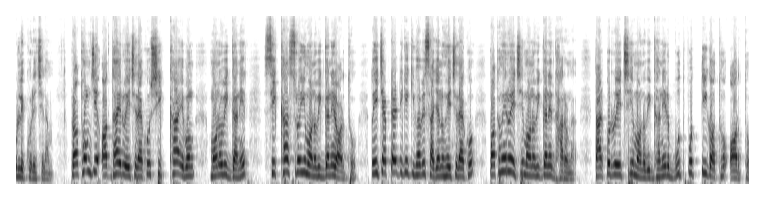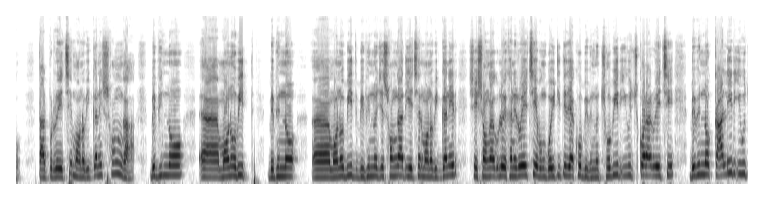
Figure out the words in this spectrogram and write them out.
উল্লেখ করেছিলাম। প্রথম যে অধ্যায় রয়েছে, দেখো, শিক্ষা এবং মনোবিজ্ঞানের, শিক্ষাশ্রয়ী মনোবিজ্ঞানের অর্থ। তো এই চ্যাপ্টারটিকে কীভাবে সাজানো হয়েছে, দেখো, প্রথমে রয়েছে মনোবিজ্ঞানের ধারণা, তারপর রয়েছে মনোবিজ্ঞানের বুৎপত্তিগত অর্থ, তারপর রয়েছে মনোবিজ্ঞানের সংজ্ঞা, বিভিন্ন মনোবিদ, বিভিন্ন মনোবিদ বিভিন্ন যে সংজ্ঞা দিয়েছেন মনোবিজ্ঞানের, সেই সংজ্ঞাগুলো এখানে রয়েছে এবং বইটিতে দেখো বিভিন্ন ছবির ইউজ করা রয়েছে, বিভিন্ন কালির ইউজ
